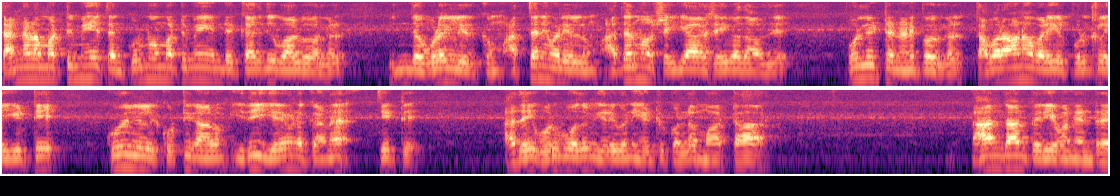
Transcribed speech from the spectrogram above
தன்னலம் மட்டுமே தன் குடும்பம் மட்டுமே என்று கருதி வாழ்பவர்கள் இந்த உலகில் இருக்கும். அத்தனை வழிகளிலும் அதர்மம் செய்ய செய்வதாவது பொருளிட்ட நினைப்பவர்கள் தவறான வழியில் பொருட்களை ஈட்டி கோயில்களில் கொட்டினாலும் இது இறைவனுக்கான தீட்டு. அதை ஒருபோதும் இறைவன் ஏற்றுக்கொள்ள மாட்டார். நான் தான் பெரியவன் என்று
